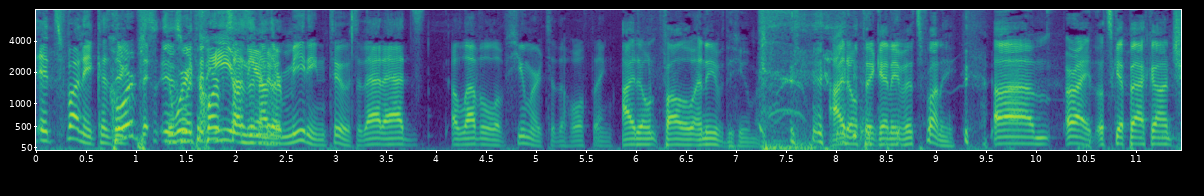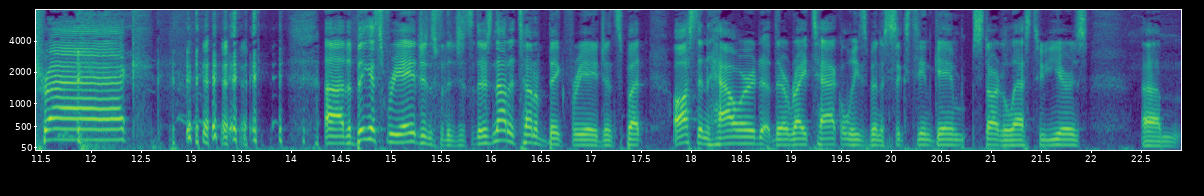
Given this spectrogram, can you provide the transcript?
it's funny because Corpse the, the is word with an corpse E has the another it. meaning too, so that adds a level of humor to the whole thing. I don't follow any of the humor. I don't think any of it's funny. Um, all right, let's get back on track. uh, the biggest free agents for the Jets. There's not a ton of big free agents, but Austin Howard, their right tackle, he's been a 16 game starter the last two years. Um,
